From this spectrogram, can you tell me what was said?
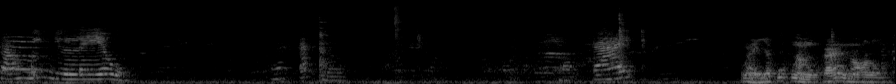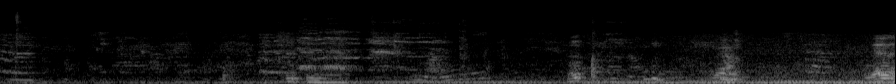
sống miếng dưa leo. Rồi. Một cái. Này cho cút năm cái ngon luôn. Dạ. Để là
